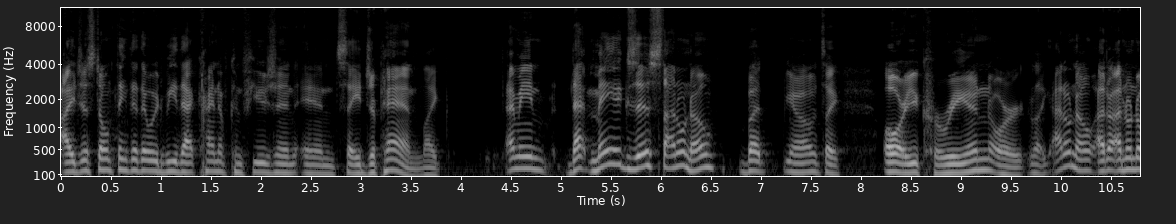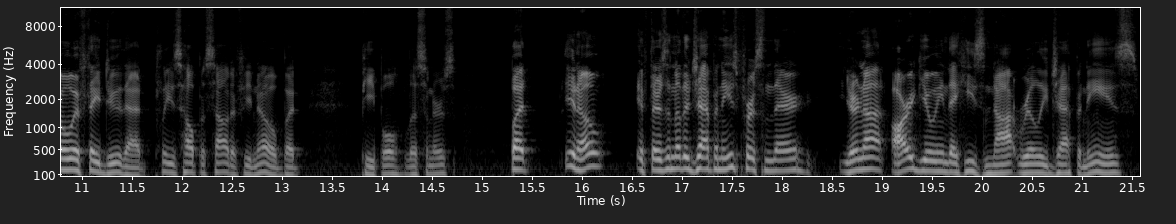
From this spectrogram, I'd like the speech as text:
I just don't think that there would be that kind of confusion in, say, Japan. Like, I mean, that may exist. I don't know, but you know, it's like, oh, are you Korean or like I don't know. I don't. I don't know if they do that. Please help us out if you know. But people, listeners, but you know, if there's another Japanese person there, you're not arguing that he's not really Japanese.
